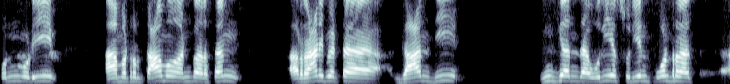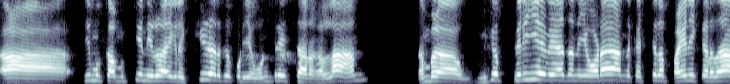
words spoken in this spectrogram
பொன்முடி மற்றும் தாமு அன்பரசன் ராணிப்பேட்டை காந்தி இங்க அந்த உதயசூரியன் போன்ற திமுக முக்கிய நிர்வாகிகளை கீழே இருக்கக்கூடிய ஒன்றியச்சாரர்கள்லாம் நம்ம மிகப்பெரிய வேதனையோட அந்த கட்சியில பயணிக்கிறதா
